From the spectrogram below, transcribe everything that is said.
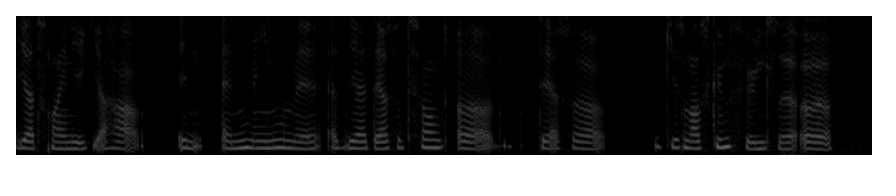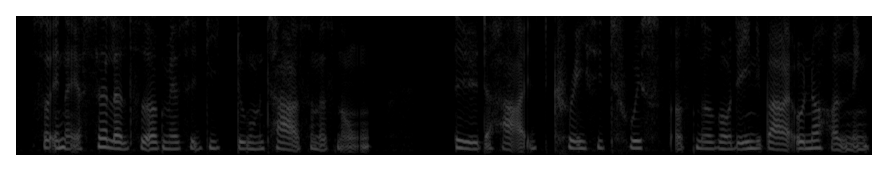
jeg tror egentlig ikke, jeg har en anden mening med, at ja, det er så tungt, og det er så, det giver så meget skyldfølelse, og så ender jeg selv altid op med at se de dokumentarer, som er sådan nogle, øh, der har et crazy twist og sådan noget, hvor det egentlig bare er underholdning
